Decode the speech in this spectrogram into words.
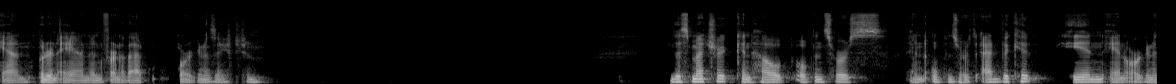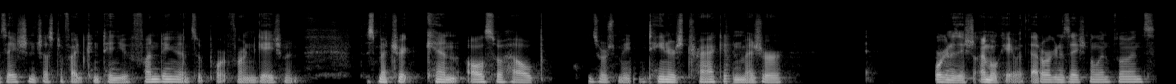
And put an and in front of that organization. This metric can help open source an open source advocate in an organization justified continued funding and support for engagement. This metric can also help open source maintainers track and measure organizational, I'm okay with that organizational influence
